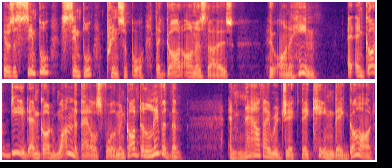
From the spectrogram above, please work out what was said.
there was a simple, simple principle that God honours those who honour Him. And, and God did, and God won the battles for them, and God delivered them. And now they reject their King, their God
